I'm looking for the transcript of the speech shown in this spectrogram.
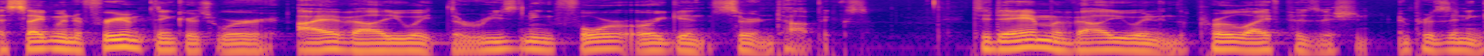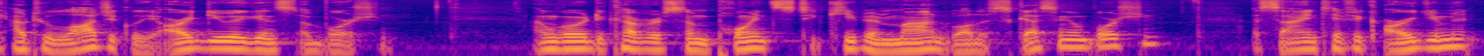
a segment of Freedom Thinkers where I evaluate the reasoning for or against certain topics. Today, I'm evaluating the pro life position and presenting how to logically argue against abortion. I'm going to cover some points to keep in mind while discussing abortion, a scientific argument,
